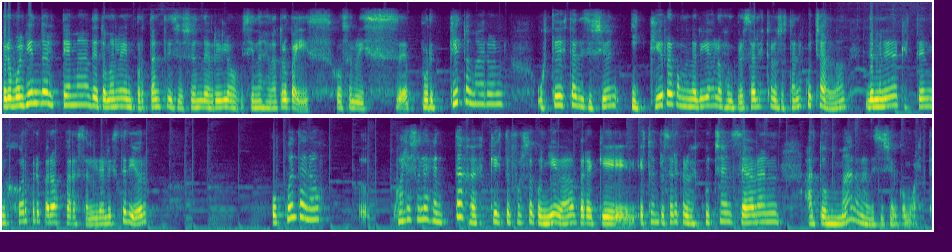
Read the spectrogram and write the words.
Pero volviendo al tema de tomar la importante decisión de abrir las oficinas en otro país, José Luis, eh, ¿por qué tomaron ustedes esta decisión y qué recomendarías a los empresarios que nos están escuchando de manera que estén mejor preparados para salir al exterior? O cuéntanos eh, cuáles son las ventajas que este esfuerzo conlleva para que estos empresarios que nos escuchan se abran a tomar una decisión como esta.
